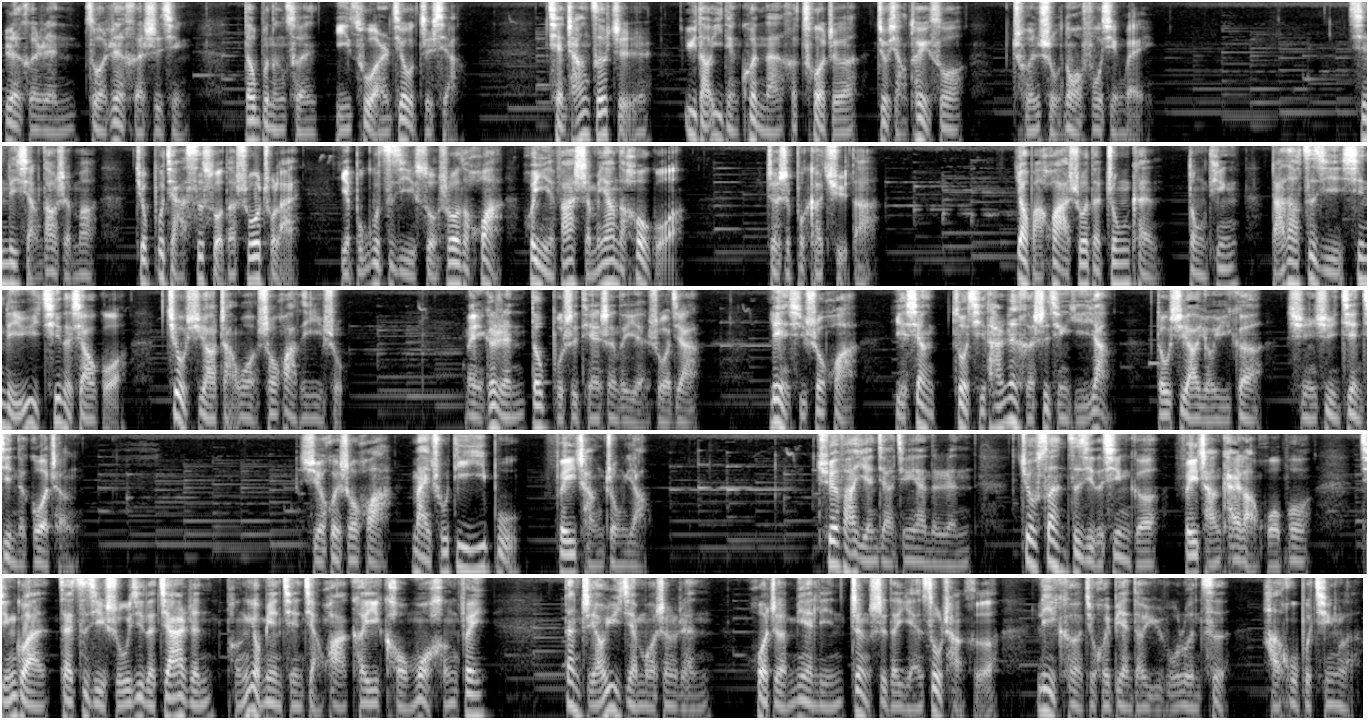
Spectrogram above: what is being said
任何人做任何事情，都不能存一蹴而就之想，浅尝辄止，遇到一点困难和挫折就想退缩，纯属懦夫行为。心里想到什么，就不假思索地说出来，也不顾自己所说的话会引发什么样的后果，这是不可取的。要把话说得中肯动听，达到自己心理预期的效果。就需要掌握说话的艺术。每个人都不是天生的演说家，练习说话也像做其他任何事情一样，都需要有一个循序渐进的过程。学会说话，迈出第一步非常重要。缺乏演讲经验的人，就算自己的性格非常开朗活泼。尽管在自己熟悉的家人、朋友面前讲话可以口沫横飞，但只要遇见陌生人或者面临正式的严肃场合，立刻就会变得语无伦次、含糊不清了。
